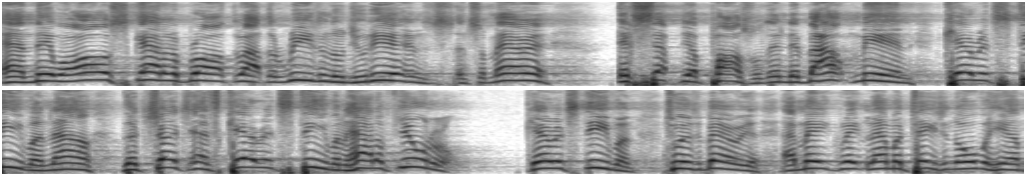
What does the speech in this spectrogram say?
And they were all scattered abroad throughout the regions of Judea and, and Samaria, except the apostles. And devout men carried Stephen. Now, the church has carried Stephen, had a funeral carried Stephen to his burial and made great lamentation over him.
